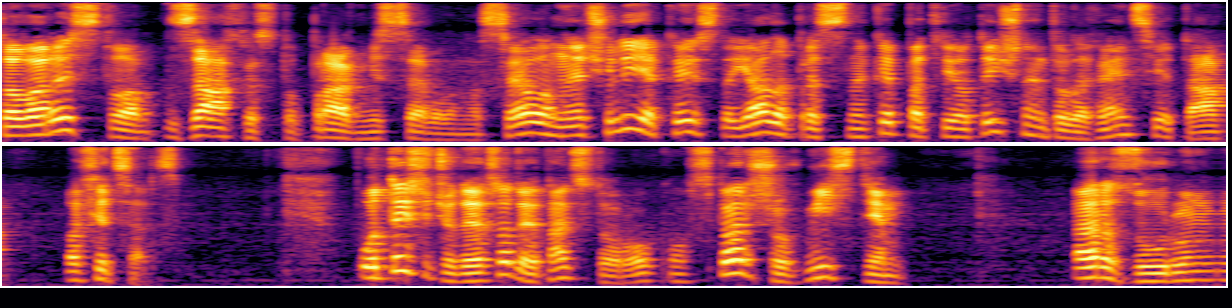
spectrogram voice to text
товариства захисту прав місцевого населення, на чолі яких стояли представники патріотичної інтелігенції та офіцерства. У 1919 року, спершу в місті Ерзурум,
